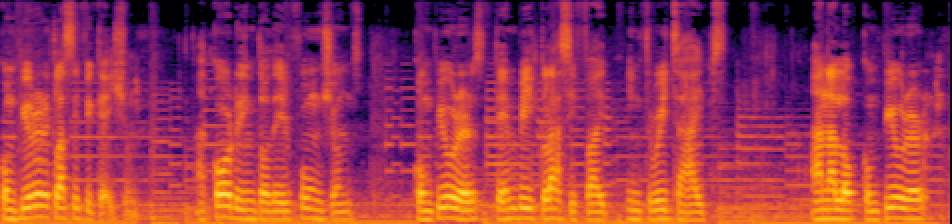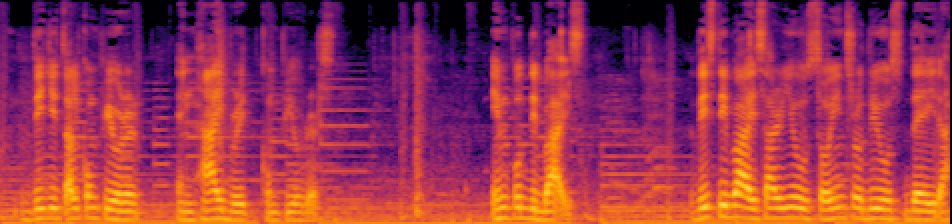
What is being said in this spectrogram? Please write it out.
Computer classification. According to their functions, computers can be classified in three types analog computer, digital computer, and hybrid computers. Input device. These devices are used to introduce data,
